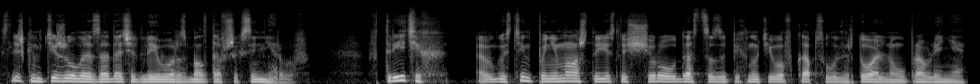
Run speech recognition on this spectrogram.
слишком тяжелая задача для его разболтавшихся нервов. В-третьих, Августин понимал, что если Щуро удастся запихнуть его в капсулу виртуального управления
